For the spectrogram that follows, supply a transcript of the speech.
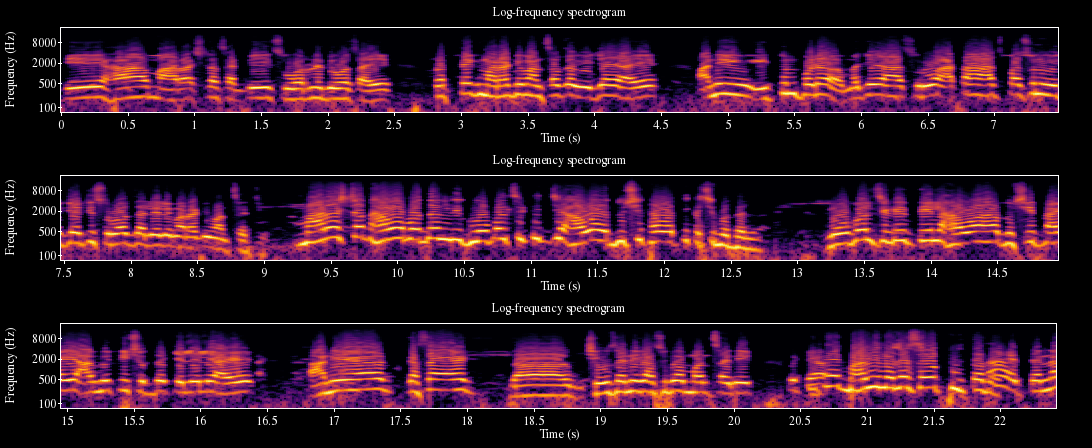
की हा महाराष्ट्रासाठी सुवर्ण दिवस आहे. प्रत्येक मराठी माणसाचा विजय आहे. आणि इथून पुढं म्हणजे सुरुवात आता आजपासून विजयाची सुरुवात झालेली आहे मराठी माणसाची. महाराष्ट्रात हवा बदलली ग्लोबल सिटीत जी हवा आहे दूषित हवा ती कशी बदलणार? ग्लोबल सिटीतील हवा दूषित नाही आम्ही ती शुद्ध केलेली आहे. आणि कसं आहे शिवसैनिक असू किंवा मनसैनिक तिथे एक भावी नगरसेवक फिरतात. त्यांना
